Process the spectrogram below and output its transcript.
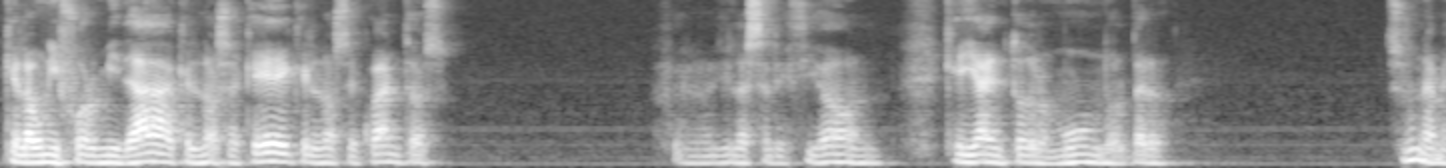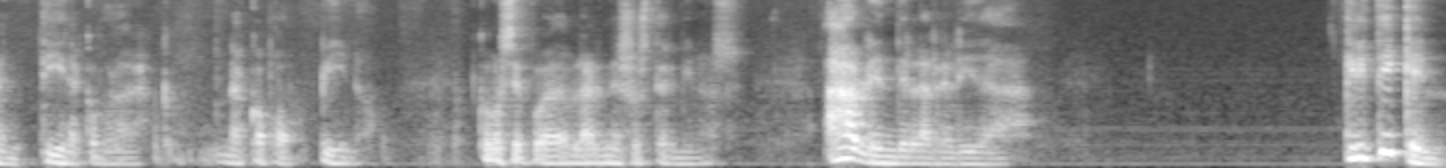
que la uniformidad, que el no sé qué, que el no sé cuántos. Y la selección, que ya en todo el mundo el perro... Es una mentira como, como una copa un pino. ¿Cómo se puede hablar en esos términos? Hablen de la realidad critiquen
